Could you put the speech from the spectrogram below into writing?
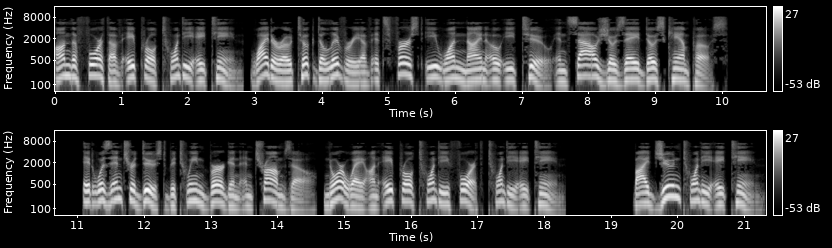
On 4 April 2018, Widerøe took delivery of its first E190E2 in São José dos Campos. It was introduced between Bergen and Tromsø, Norway on April 24, 2018. By June 2018,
